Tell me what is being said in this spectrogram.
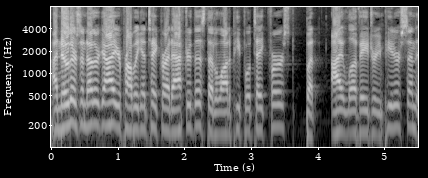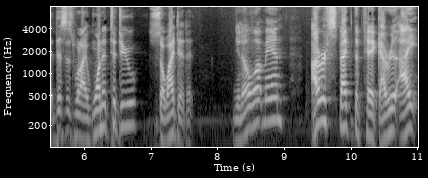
I know there's another guy you're probably going to take right after this that a lot of people take first, but I love Adrian Peterson. This is what I wanted to do, so I did it. You know what, man? I respect the pick. I really, I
